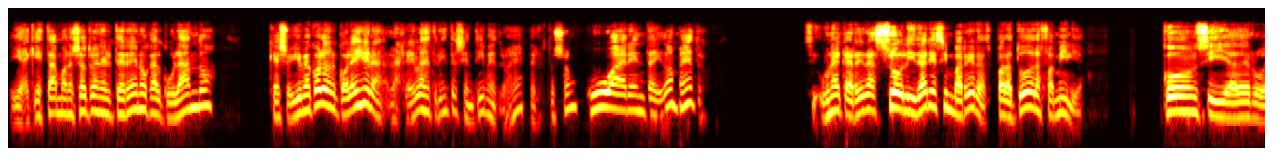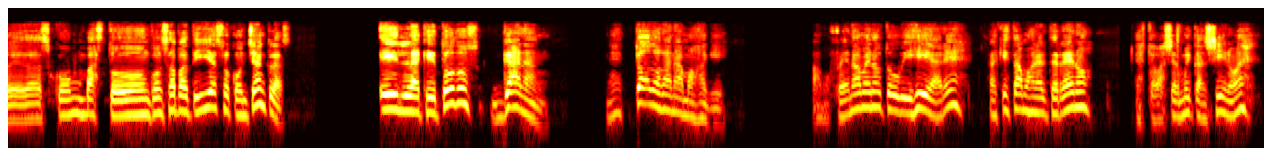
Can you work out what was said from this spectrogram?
Y aquí estamos nosotros en el terreno calculando que eso. Yo me acuerdo del colegio, era las reglas de 30 centímetros, ¿eh? pero estos son 42 metros. Sí, una carrera solidaria sin barreras para toda la familia. Con silla de ruedas, con bastón, con zapatillas o con chanclas. En la que todos ganan. ¿eh? Todos ganamos aquí. Vamos, fenómeno tu vigía, ¿eh? Aquí estamos en el terreno. Esto va a ser muy cansino, ¿eh?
